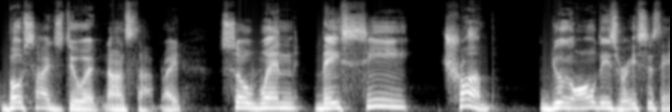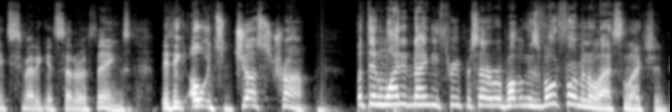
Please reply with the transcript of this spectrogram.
both sides do it nonstop, right? So when they see Trump doing all these racist, anti Semitic, et cetera things, they think, oh, it's just Trump. But then why did 93% of Republicans vote for him in the last election?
